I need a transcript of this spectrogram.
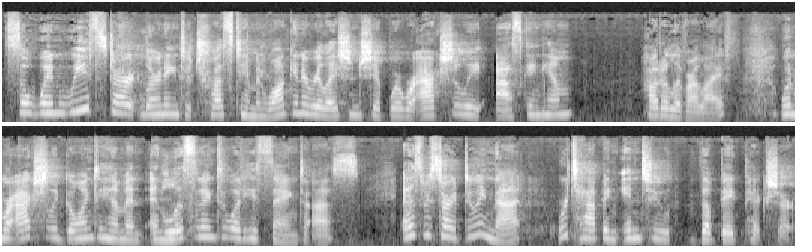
So when we start learning to trust Him and walk in a relationship where we're actually asking Him how to live our life, when we're actually going to Him and, and listening to what He's saying to us, as we start doing that, we're tapping into the big picture.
